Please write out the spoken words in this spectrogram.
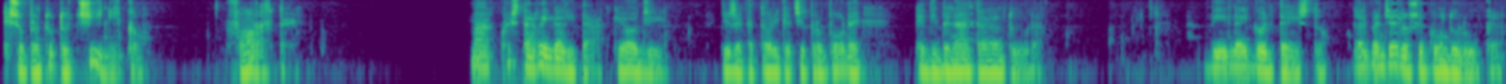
e soprattutto cinico, forte. Ma questa regalità che oggi la Chiesa Cattolica ci propone è di ben altra natura. Vi leggo il testo dal Vangelo secondo Luca.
